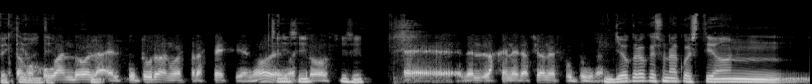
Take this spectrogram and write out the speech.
Estamos jugando la- el futuro de nuestra especie, ¿no? De Sí, sí, nuestros, sí, sí. eh, de las generaciones futuras. Yo creo que es una cuestión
